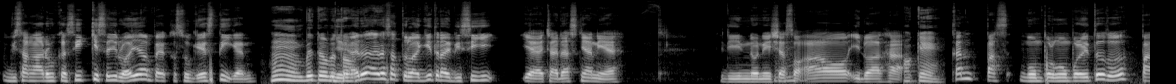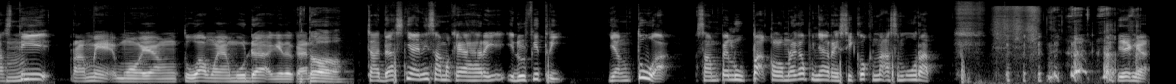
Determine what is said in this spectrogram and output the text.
bisa ngaruh ke psikis aja loh. Ya sampai ke sugesti kan. hmm betul betul. Ya, ada ada satu lagi tradisi ya cadasnya nih ya di Indonesia Hmm. soal Idul Adha. oke Kan pas ngumpul-ngumpul itu tuh pasti rame mau yang tua mau yang muda gitu kan. Hmm. betul Cadasnya ini sama kayak hari Idul Fitri. Yang tua sampai lupa kalau mereka punya resiko kena asam urat. Iya nggak?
